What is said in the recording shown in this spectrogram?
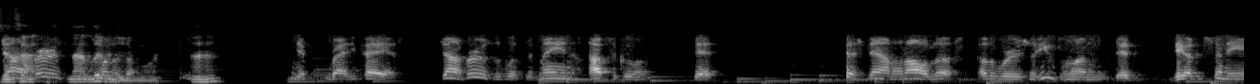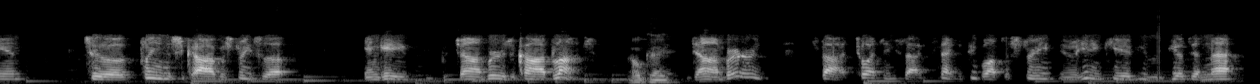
John not, Burge not living anymore. Uh-huh. Yep, right. He passed. John Burge was the main obstacle that touched down on all us. In other words, he was the one that Daley sent in to clean the Chicago streets up and gave John Burge a carte blanche. Okay. John Burge started torturing, started snatching people off the street. You know, he didn't care if you was guilty or not.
